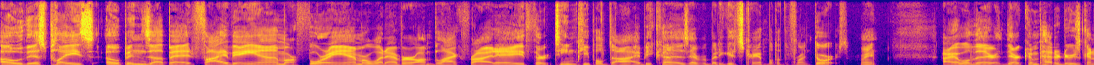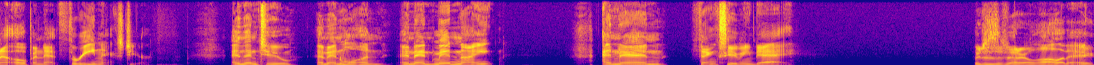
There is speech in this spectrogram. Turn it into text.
Oh, this place opens up at 5 a.m. or 4 a.m. or whatever on Black Friday. 13 people die because everybody gets trampled at the front doors, right? All right, well, their their competitor is going to open at three next year, and then two, and then one, and then midnight, and then Thanksgiving Day, which is a federal holiday.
